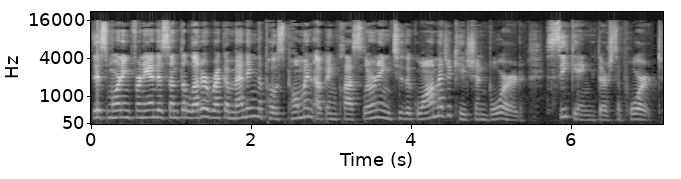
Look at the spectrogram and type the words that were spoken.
This morning, Fernandez sent the letter recommending the postponement of in-class learning to the Guam Education Board, seeking their support.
